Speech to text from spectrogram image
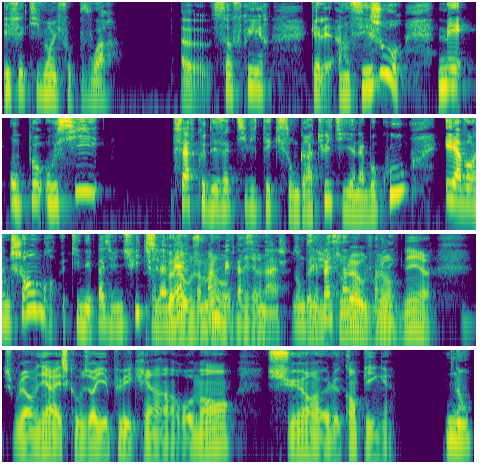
effectivement, il faut pouvoir euh, s'offrir un séjour, mais on peut aussi faire que des activités qui sont gratuites, il y en a beaucoup, et avoir une chambre qui n'est pas une suite sur la mer comme un de mes venir. personnages. Donc c'est pas tout ça là où je voulais en venir. Je voulais en venir. Est-ce que vous auriez pu écrire un roman sur le camping? Non.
